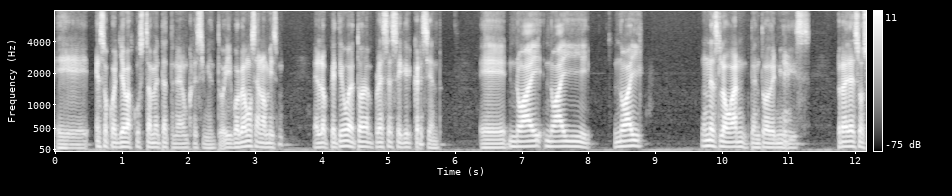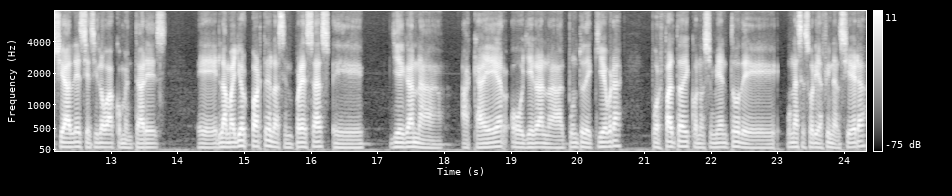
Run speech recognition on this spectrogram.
Eh, eso conlleva justamente a tener un crecimiento. Y volvemos a lo mismo. El objetivo de toda empresa es seguir creciendo. Eh, no, hay, no, hay, no hay un eslogan dentro de mis redes sociales, y así lo voy a comentar, es eh, la mayor parte de las empresas llegan a, caer o llegan al punto de quiebra por falta de conocimiento de una asesoría financiera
